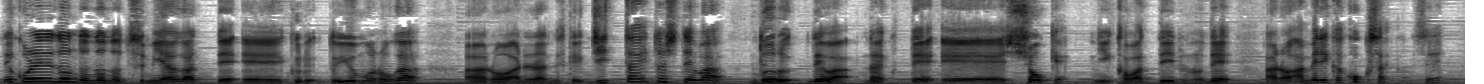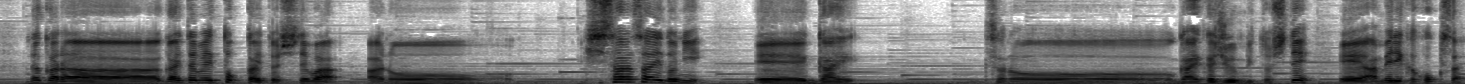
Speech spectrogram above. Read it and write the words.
で、これでどんどんどんどん積み上がってく、えー、るというものが、あの、あれなんですけど、実態としてはドルではなくて、えー、証券に変わっているので、あの、アメリカ国債なんですね。だから、外為特会としては、あのー、資産サイドに、えー、外、その、外貨準備として、えー、アメリカ国債、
